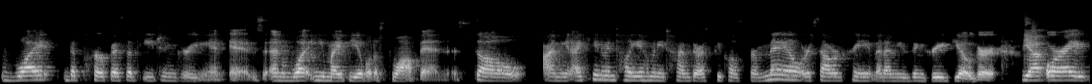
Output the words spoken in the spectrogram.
what the purpose of each ingredient is and what you might be able to swap in. So, I mean, I can't even tell you how many times the recipe calls for mayo or sour cream and I'm using Greek yogurt. Yeah. Or I,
